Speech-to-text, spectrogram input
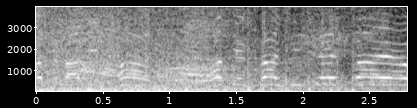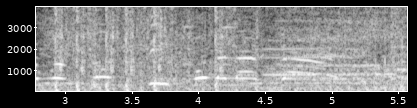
A bloody hand! What the fascist empire was so cheap for the last time!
